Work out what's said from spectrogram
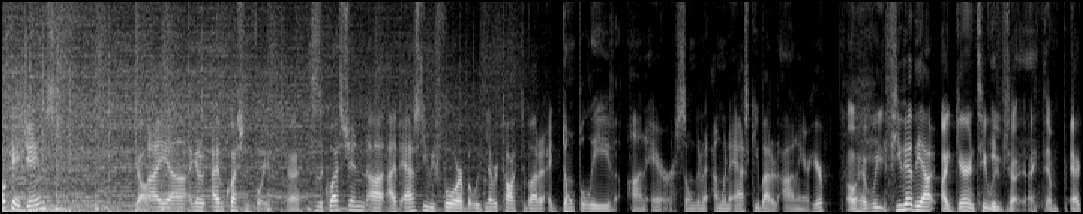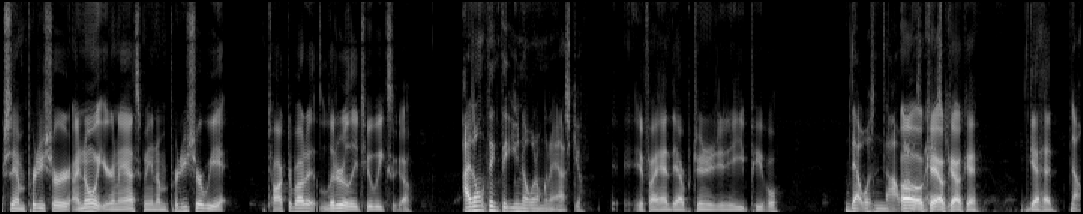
Okay, James. I uh, I got I have a question for you. Okay. This is a question uh, I've asked you before, but we've never talked about it. I don't believe on air, so I'm gonna I'm gonna ask you about it on air here. Oh, have we? If you had the I guarantee we've. ta- I th- I'm actually. I'm pretty sure. I know what you're going to ask me, and I'm pretty sure we talked about it literally two weeks ago. I don't think that you know what I'm gonna ask you. If I had the opportunity to eat people. That was not. What I Oh, was gonna okay, ask okay, you. okay. Go ahead. No,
